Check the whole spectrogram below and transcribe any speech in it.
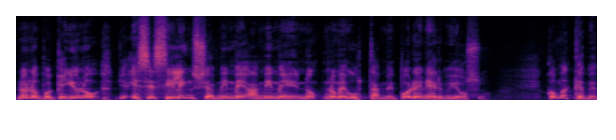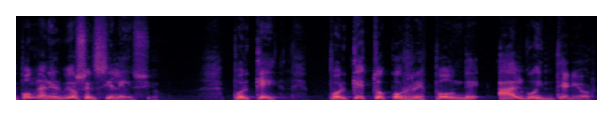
No, no, porque yo no, ese silencio a mí, me, a mí me, no, no me gusta, me pone nervioso. ¿Cómo es que me ponga nervioso el silencio? ¿Por qué? porque esto corresponde a algo interior.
